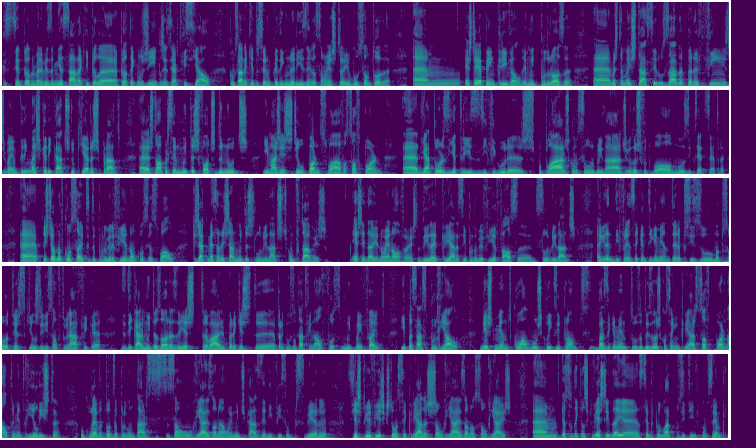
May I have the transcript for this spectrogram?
que se sente pela primeira vez ameaçada aqui pela, pela tecnologia e inteligência artificial, começar aqui a torcer um bocadinho o nariz em relação a esta evolução toda. Um, esta app é incrível, é muito poderosa, uh, mas também está a ser usada para fins, bem, um bocadinho mais caricatos do que era esperado. Uh, estão a aparecer muitas fotos de nudes, imagens estilo porno suave ou soft porn, uh, de atores e atrizes e figuras populares, como celebridades, jogadores de futebol, músicos, etc. Uh, ah, este é um novo conceito de pornografia não consensual que já começa a deixar muitas celebridades desconfortáveis. Esta ideia não é nova, esta ideia de criar assim pornografia falsa de celebridades. A grande diferença é que antigamente era preciso uma pessoa ter skills de edição fotográfica, dedicar muitas horas a este trabalho para que, este, para que o resultado final fosse muito bem feito e passasse por real. Neste momento, com alguns cliques e prompts, basicamente os utilizadores conseguem criar soft porn altamente realista, o que leva todos a perguntar se, se são reais ou não. Em muitos casos é difícil perceber se as fotografias que estão a ser criadas são reais ou não são reais. Um, eu sou daqueles que vê esta ideia sempre pelo lado positivo, como sempre,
